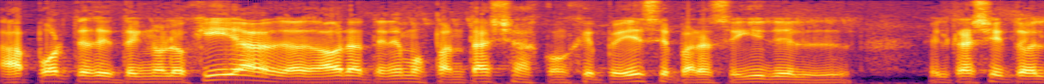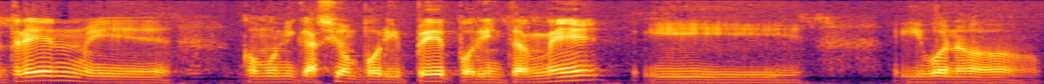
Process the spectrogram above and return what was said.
aportes de tecnología, ahora tenemos pantallas con GPS para seguir el, trayecto del tren, comunicación por IP, por internet y, bueno,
